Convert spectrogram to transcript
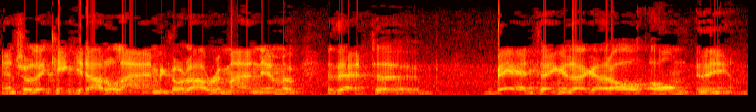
And so they can't get out of line because I'll remind them of that uh, bad thing that I got all on them.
